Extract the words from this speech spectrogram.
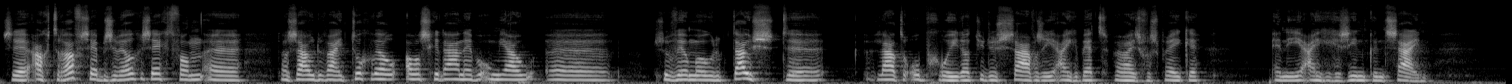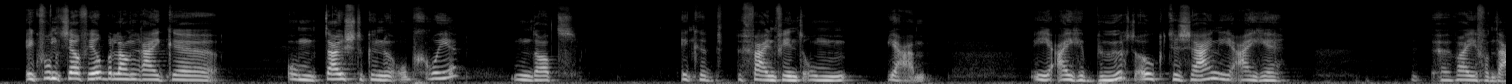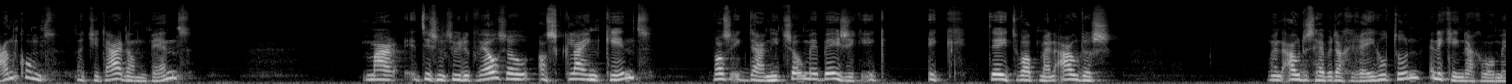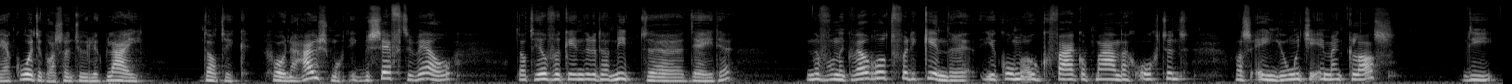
ze, achteraf ze hebben ze wel gezegd van... Uh, dan zouden wij toch wel alles gedaan hebben om jou uh, zoveel mogelijk thuis te laten opgroeien. Dat je dus s'avonds in je eigen bed, bij wijze van spreken, en in je eigen gezin kunt zijn. Ik vond het zelf heel belangrijk uh, om thuis te kunnen opgroeien. Omdat ik het fijn vind om ja, in je eigen buurt ook te zijn, in je eigen, uh, waar je vandaan komt, dat je daar dan bent. Maar het is natuurlijk wel zo, als klein kind was ik daar niet zo mee bezig. Ik, ik deed wat mijn ouders. Mijn ouders hebben dat geregeld toen en ik ging daar gewoon mee akkoord. Ik was natuurlijk blij dat ik gewoon naar huis mocht. Ik besefte wel dat heel veel kinderen dat niet uh, deden. En dat vond ik wel rot voor die kinderen. Je kon ook vaak op maandagochtend, was één jongetje in mijn klas, die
